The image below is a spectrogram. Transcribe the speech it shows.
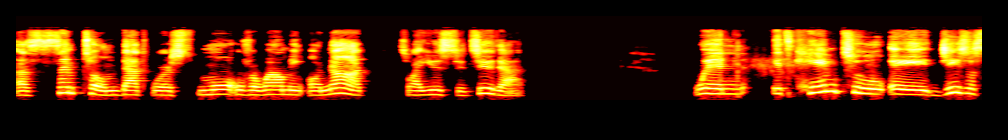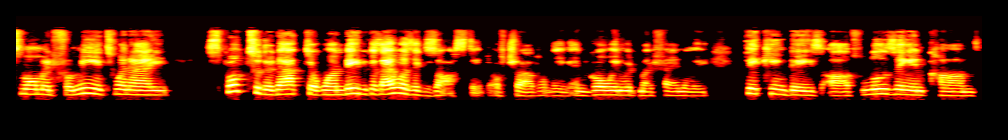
uh, symptom that was more overwhelming or not. So I used to do that. When it came to a Jesus moment for me, it's when I spoke to the doctor one day because I was exhausted of traveling and going with my family, taking days off, losing incomes,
